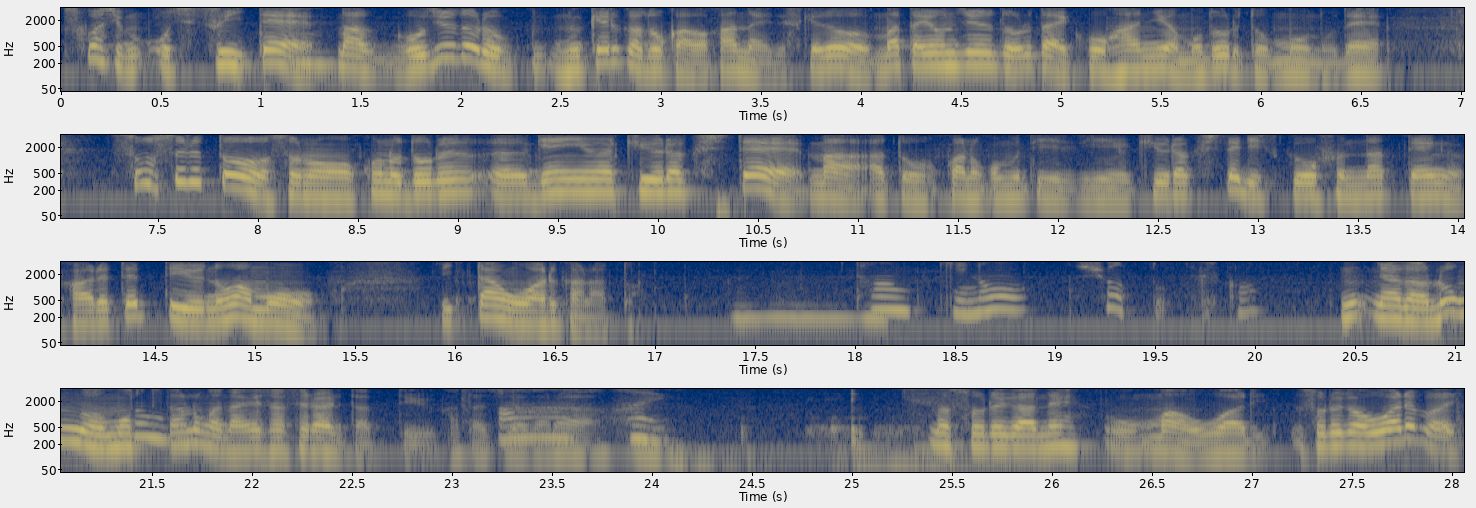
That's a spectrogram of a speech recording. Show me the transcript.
少し落ち着いて、うん、まあ、50ドル抜けるかどうかは分かんないですけど、また40ドル台後半には戻ると思うので、そうすると、そのこのドル原油が急落して、まあ、あと他のコミュニティが急落して、リスクオフになって円が買われてっていうのは、もう一旦終わるかなと。短期のショートですか？いやだからロングを持ってたのが投げさせられたっていう形だから、はい、まあ、それがね、まあ、終わり、それが終われば、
